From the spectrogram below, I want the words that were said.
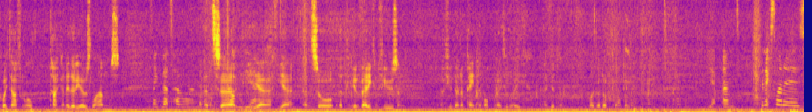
quite often will attack another ewe's lambs. I think that's how. It's uh, yeah. yeah, yeah, and so it can get very confusing if you don't paint them up right away and get them muddled up properly. Okay. Yeah. And the next one is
